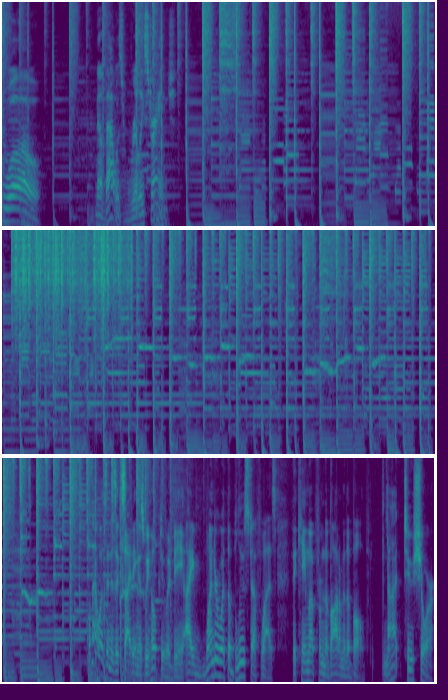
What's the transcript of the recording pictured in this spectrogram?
Whoa. Now that was really strange. Wasn't as exciting as we hoped it would be. I wonder what the blue stuff was that came up from the bottom of the bulb. Not too sure,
